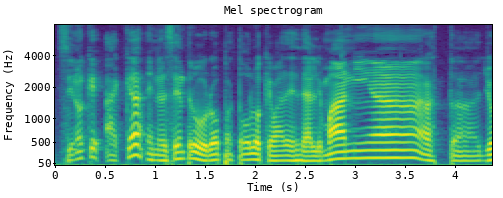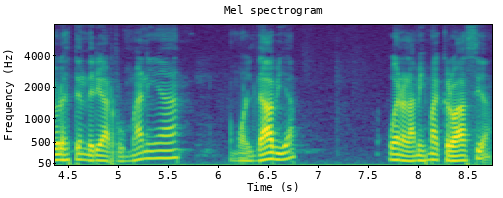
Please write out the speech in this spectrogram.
sino que acá en el centro de Europa todo lo que va desde Alemania hasta yo lo extendería a Rumania, Moldavia, bueno, la misma Croacia,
